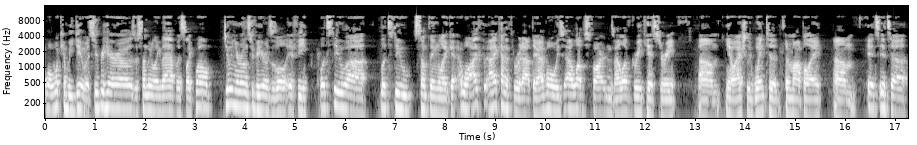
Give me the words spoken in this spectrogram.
well, what can we do with superheroes or something like that? But it's like, well, doing your own superheroes is a little iffy. Let's do, uh, let's do something like, well, I, I kind of threw it out there. I've always, I love Spartans. I love Greek history. Um, you know, I actually went to Thermopylae. Um, it's, it's a,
